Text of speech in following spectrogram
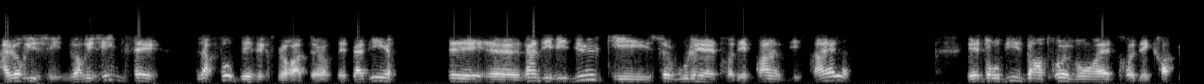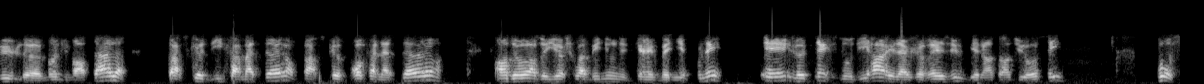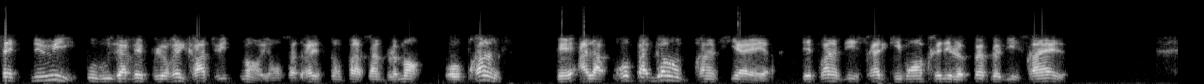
à l'origine. L'origine, c'est la faute des explorateurs, c'est-à-dire des individus qui se voulaient être des princes d'Israël et dont dix d'entre eux vont être des crapules monumentales parce que diffamateurs, parce que profanateurs, en dehors de Yoshua Binoun et de Caleb Ben Et le texte nous dira, et là je résume bien entendu aussi, pour cette nuit où vous avez pleuré gratuitement, et on s'adresse non pas simplement aux princes, mais à la propagande princière des princes d'Israël qui vont entraîner le peuple d'Israël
